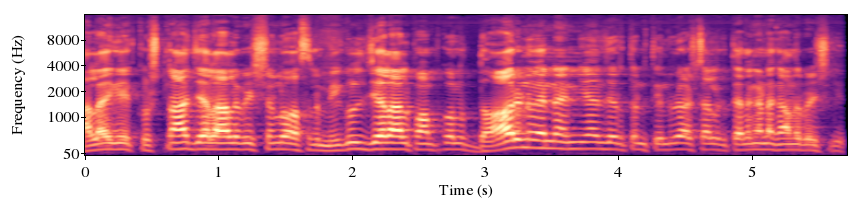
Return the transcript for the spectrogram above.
అలాగే కృష్ణా జలాల విషయంలో అసలు మిగులు జలాల పంపకంలో దారుణమైన అన్యాయం జరుగుతుంది తెలుగు రాష్ట్రాలకు తెలంగాణకు ఆంధ్రప్రదేశ్కి.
